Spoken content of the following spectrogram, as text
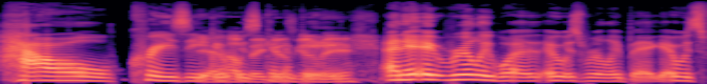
how crazy Mm-hmm. Yeah, it how was going to be. be. and it, it really was. It was really big. It was.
